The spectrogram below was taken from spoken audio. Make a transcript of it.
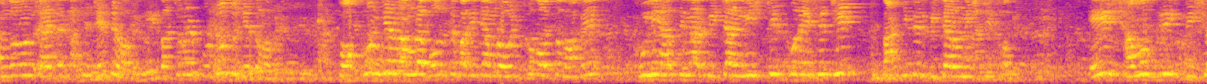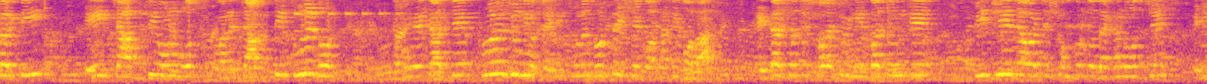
আন্দোলনকারীদের কাছে যেতে হবে, নির্বাচনের পর্যন্ত যেতে হবে। তখন যেন আমরা বলতে পারি যে আমরা ঐক্যবদ্ধভাবে খুনি হাসিনার বিচার নিশ্চিত করে এসেছি, বাকিদের বিচারও নিশ্চিত হবে। এই সামগ্রিক বিষয়টি, এই চাপটি অনুবোধ মানে চাপটি তুলে ধরতে এবং এটার যে প্রয়োজনীয়তা, এটি তুলে ধরতেই সে কথাটি বলা, এটার সাথে সরাসরি নির্বাচনকে পিছিয়ে যাওয়ার যে সম্পর্ক দেখানো হচ্ছে, এটি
